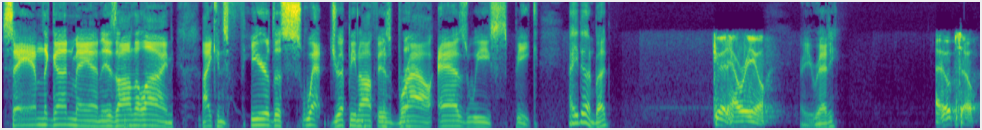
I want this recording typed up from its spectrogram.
Sam the gunman is on the line. I can hear the sweat dripping off his brow as we speak. How you doing, bud? Good. How are you? Are you ready? I hope so.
